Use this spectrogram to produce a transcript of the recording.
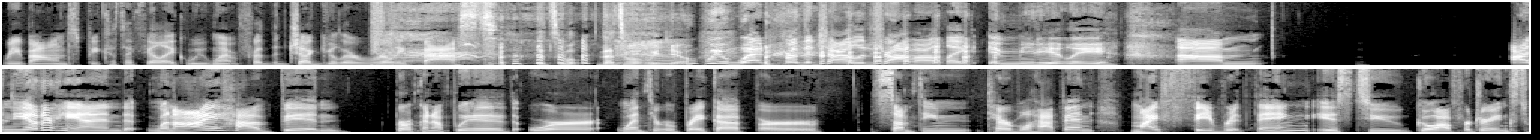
rebounds, because I feel like we went for the jugular really fast. That's what, that's what we do. we went for the childhood trauma like immediately. Um, on the other hand, when I have been broken up with or went through a breakup or something terrible happened, my favorite thing is to go out for drinks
